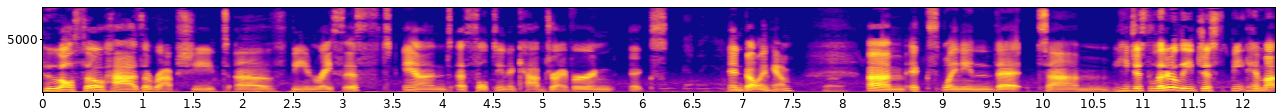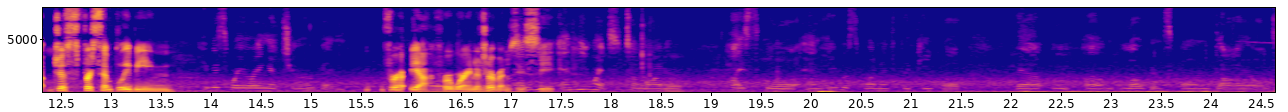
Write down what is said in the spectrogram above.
who also has a rap sheet of being racist and assaulting a cab driver in, ex- Bellingham. in Bellingham. Um, explaining that um, he just literally just beat him up just for simply being He was wearing a turban. for yeah for wearing a turban. was he And Sikh? and he went to Tumwater High School, and he was one of the people that um, Logan's phone dialed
